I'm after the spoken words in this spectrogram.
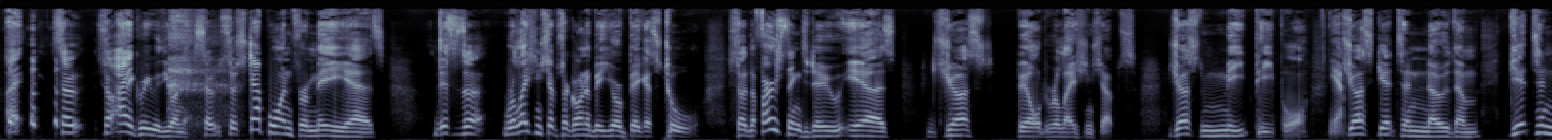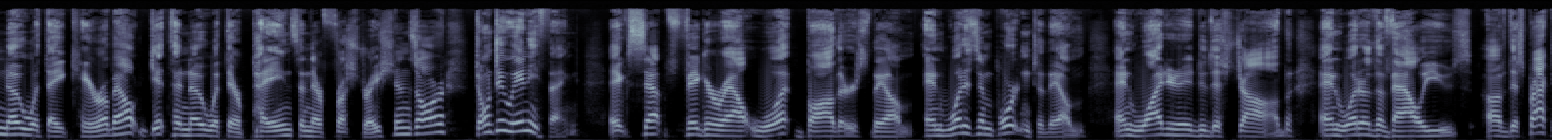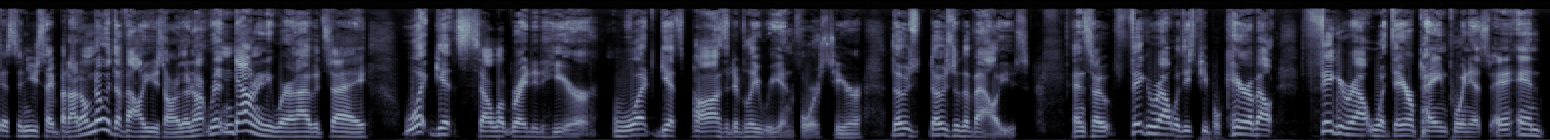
I, so so I agree with you on that. So so step one for me is this is a relationships are going to be your biggest tool. So the first thing to do is just build relationships. Just meet people. Yeah. Just get to know them. Get to know what they care about. Get to know what their pains and their frustrations are. Don't do anything except figure out what bothers them and what is important to them and why do they do this job and what are the values of this practice. And you say but i don't know what the values are. They're not written down anywhere. And i would say what gets celebrated here? What gets positively reinforced here? Those those are the values. And so figure out what these people care about figure out what their pain point is and and,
